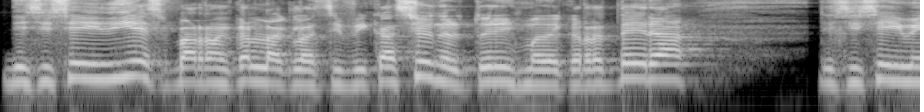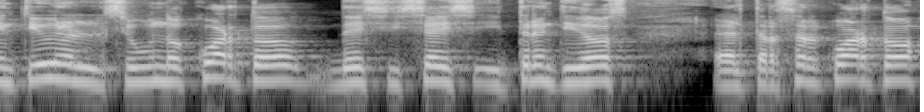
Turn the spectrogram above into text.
16 y 10 va a arrancar la clasificación del turismo de carretera. 16 y 21 el segundo cuarto. 16 y 32 el tercer cuarto.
